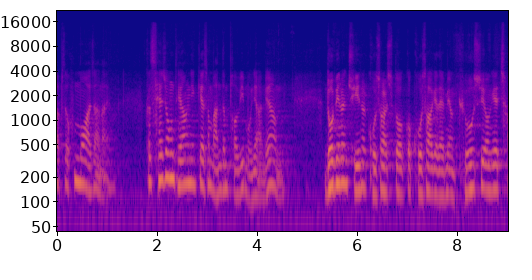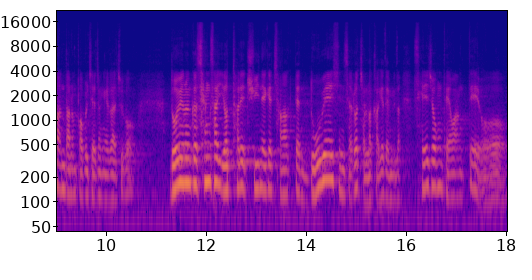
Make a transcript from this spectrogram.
앞에서 훈모하잖아요. 그 세종대왕님께서 만든 법이 뭐냐면 노비는 주인을 고소할 수도 없고 고소하게 되면 교수형에 처한다는 법을 제정해 가지고 노예는 그 생사 여탈의 주인에게 장악된 노예 신세로 전락하게 됩니다. 세종 대왕 때요.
